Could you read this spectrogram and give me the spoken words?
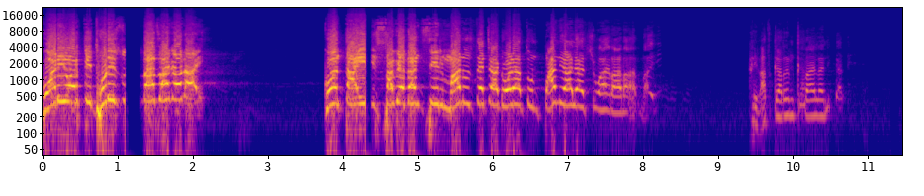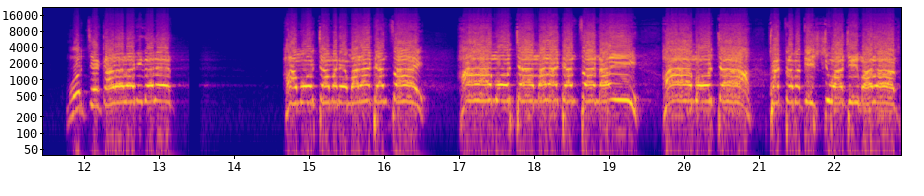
बॉडीवरती थोडी सुद्धा जागा नाही. कोणताही संवेदनशील माणूस त्याच्या डोळ्यातून पाणी आल्याशिवाय राहणार नाही. आणि राजकारण करायला निघाले. मोर्चे काढायला निघालेत हा मोर्चा म्हणे मराठ्यांचा आहे. हा मोर्चा मराठ्यांचा नाही. हा मोर्चा छत्रपती शिवाजी महाराज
